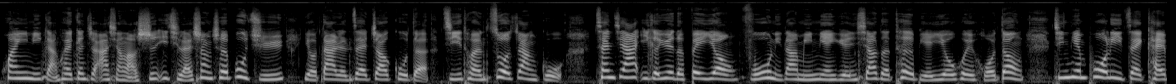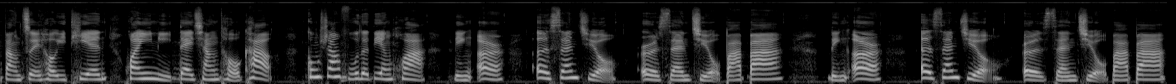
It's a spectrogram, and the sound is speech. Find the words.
欢迎你赶快跟着阿翔老师一起来上车布局，有大人在照顾的集团做账股，参加一个月的费用，服务你到明年元宵的特别优惠活动。今天破例再开放最后一天，欢迎你带枪投靠。工商服务的电话零二二三九二三九八八零二二三九。二三九八八，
